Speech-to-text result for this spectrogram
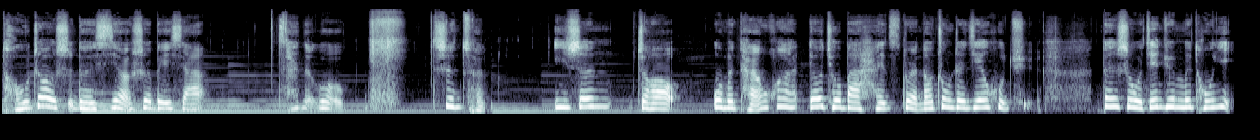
头罩式的吸氧设备下才能够生存。医生找我们谈话，要求把孩子转到重症监护区，但是我坚决没同意。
